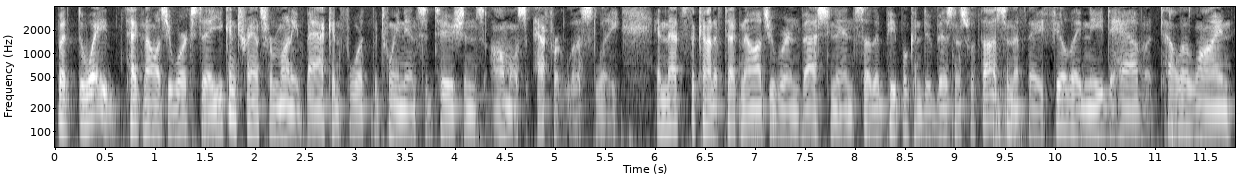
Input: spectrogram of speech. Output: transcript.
But the way technology works today, you can transfer money back and forth between institutions almost effortlessly. And that's the kind of technology we're investing in so that people can do business with us. And if they feel they need to have a teller line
